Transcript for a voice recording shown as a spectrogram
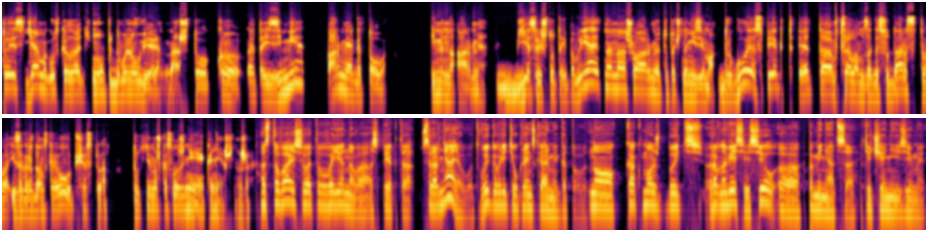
То есть я могу сказать ну, довольно уверенно, что к этой зиме армия готова именно армия. Если что-то и повлияет на нашу армию, то точно не зима. Другой аспект — это в целом за государство и за гражданское общество. Тут немножко сложнее, конечно же. Оставаясь у этого военного аспекта, сравняя, вот вы говорите, украинская армия готова. Но как может быть равновесие сил э, поменяться в течение зимы?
